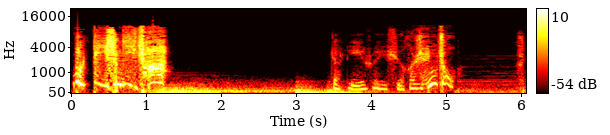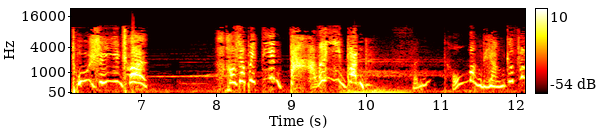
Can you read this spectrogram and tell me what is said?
往地上一插。这李瑞雪和任胄同时一颤，好像被电打了一般，分头往两个方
